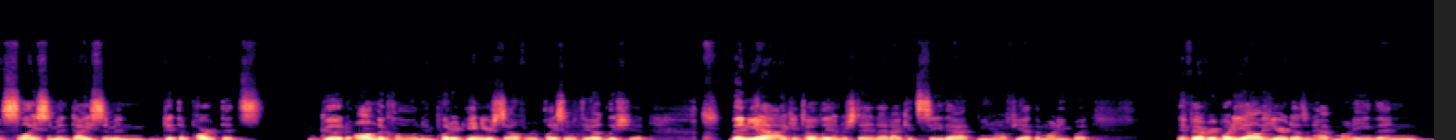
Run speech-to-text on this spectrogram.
uh, slice them and dice them and get the part that's good on the clone and put it in yourself and replace it with the ugly shit, then yeah, I can totally understand that. I could see that, you know, if you had the money. But if everybody out here doesn't have money, then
